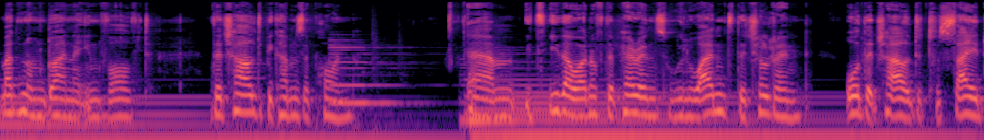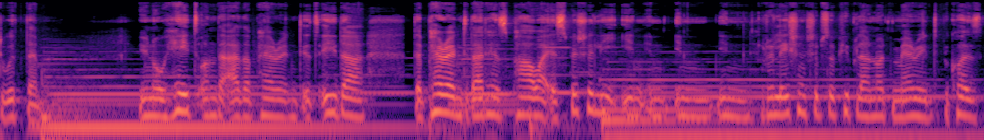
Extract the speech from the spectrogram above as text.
makunomntwana involved the child becomes a pawn um, it's either one of the parents will want the children or the child to side with them. You know, hate on the other parent. It's either the parent that has power, especially in, in, in, in relationships where people are not married, because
